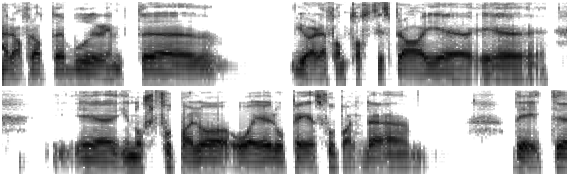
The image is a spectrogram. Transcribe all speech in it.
æra for at uh, Bodø-Glimt gjør det fantastisk bra i, i, i, i norsk fotball og, og, i europeisk fotball? Det, det, ikke,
